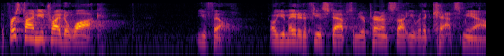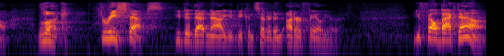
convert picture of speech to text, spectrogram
The first time you tried to walk, you fell. Oh, you made it a few steps and your parents thought you were the cat's meow. Look, three steps. If you did that now, you'd be considered an utter failure. You fell back down.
